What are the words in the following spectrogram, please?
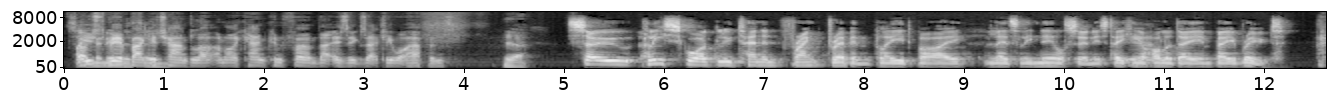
so I used to be a baggage scenes. handler, and I can confirm that is exactly what happens. Yeah. So, Police Squad Lieutenant Frank Drebin, played by Leslie Nielsen, is taking a holiday in Beirut.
